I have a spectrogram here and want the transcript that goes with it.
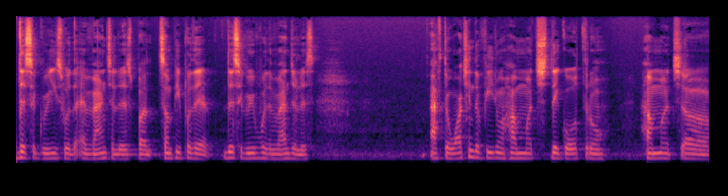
disagrees with the evangelist, but some people that disagree with evangelists after watching the video how much they go through how much uh,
